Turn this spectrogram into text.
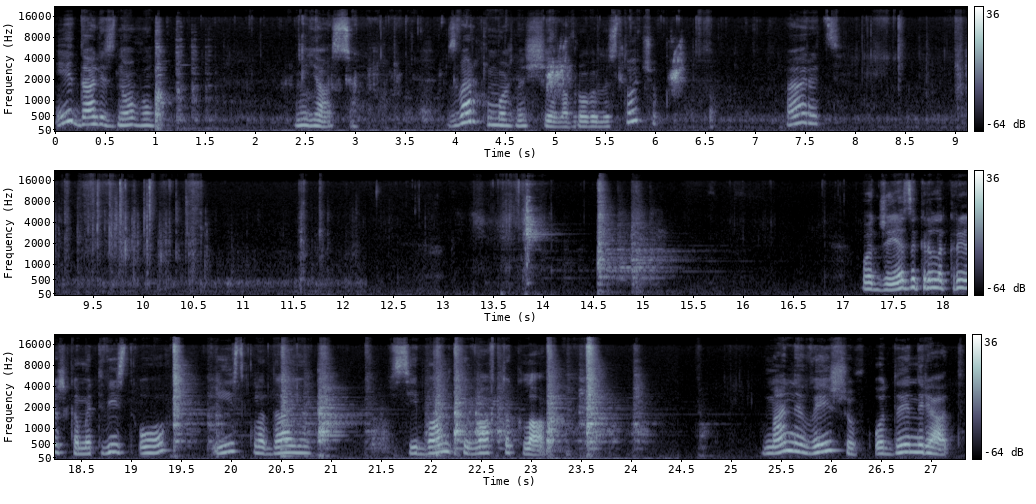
І далі знову м'ясо. Зверху можна ще лавровий листочок, перець. Отже, я закрила кришками твіст О і складаю всі банки в автоклав. В мене вийшов один ряд.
